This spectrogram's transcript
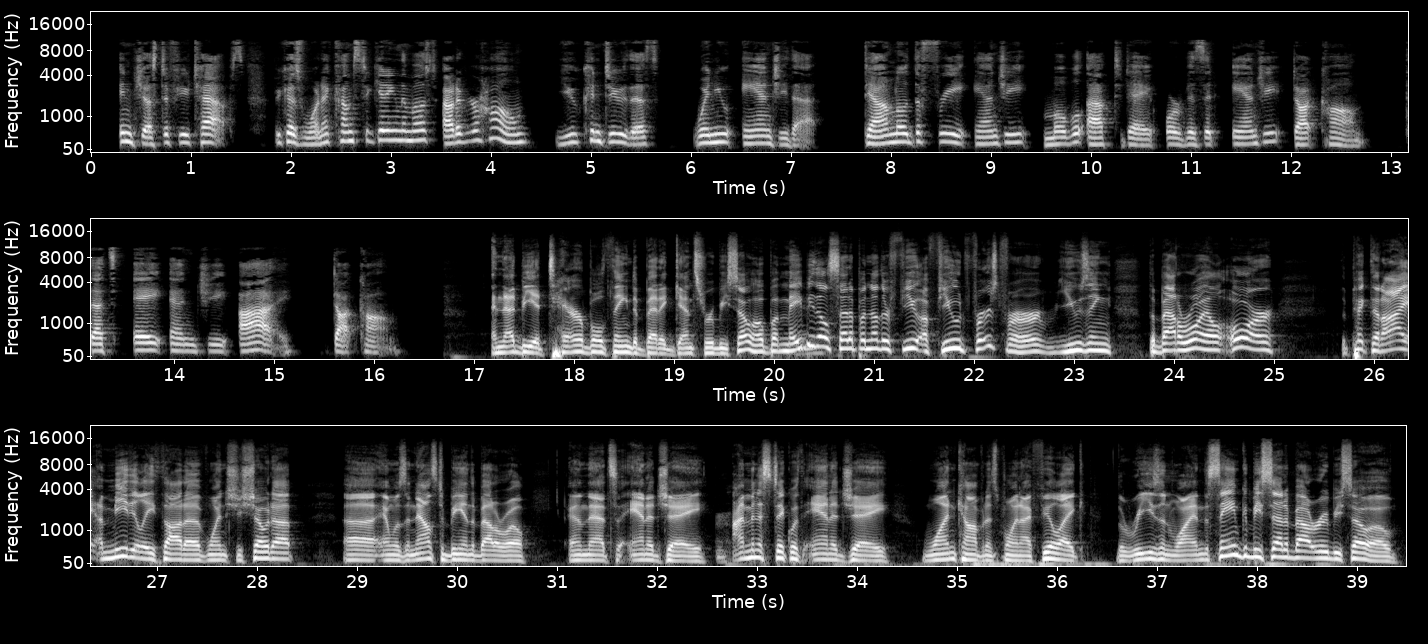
in just a few taps. Because when it comes to getting the most out of your home, you can do this when you Angie that. Download the free Angie mobile app today or visit Angie.com. That's A-N-G-I dot com. And that'd be a terrible thing to bet against Ruby Soho, but maybe they'll set up another feud, a feud first for her using the Battle Royal or the pick that I immediately thought of when she showed up uh, and was announced to be in the Battle Royal, and that's Anna Jay. I'm going to stick with Anna Jay. One confidence point. I feel like the reason why, and the same could be said about Ruby Soho,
